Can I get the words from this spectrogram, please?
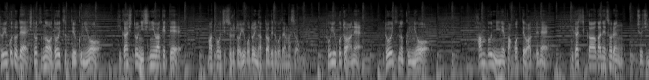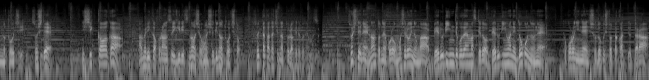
ということで、一つのドイツっていう国を東と西に分けて、まあ、統治するということになったわけでございますよ。ということはね、ドイツの国を半分にね、パコって割ってね、東側がね、ソ連中心の統治、そして西側がアメリカ、フランス、イギリスの資本主義の統治と、そういった形になってるわけでございます。そしてね、なんとね、これ面白いのが、ベルリンでございますけど、ベルリンはね、どこのね、ところにね、所属しとったかって言ったら、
